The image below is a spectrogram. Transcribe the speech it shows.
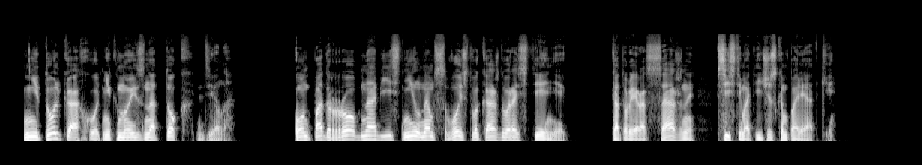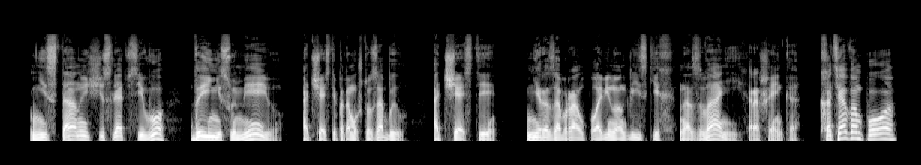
не только охотник, но и знаток дела. Он подробно объяснил нам свойства каждого растения, которые рассажены в систематическом порядке. Не стану исчислять всего, да и не сумею, отчасти потому, что забыл, отчасти не разобрал половину английских названий хорошенько, хотя Вампо,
